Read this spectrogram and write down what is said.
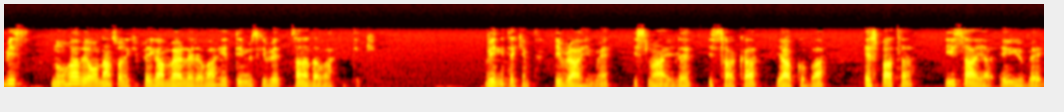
Biz Nuh'a ve ondan sonraki peygamberlere vahyettiğimiz gibi sana da vahyettik. Ve nitekim İbrahim'e, İsmail'e, İshak'a, Yakub'a, Esbat'a, İsa'ya, Eyyub'e,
